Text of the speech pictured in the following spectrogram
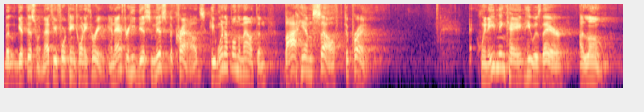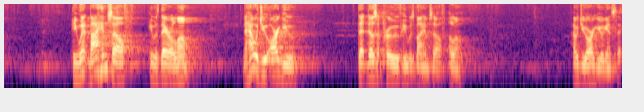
But get this one Matthew 14, 23. And after he dismissed the crowds, he went up on the mountain by himself to pray. When evening came, he was there alone. He went by himself, he was there alone. Now, how would you argue that doesn't prove he was by himself alone? How would you argue against that?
